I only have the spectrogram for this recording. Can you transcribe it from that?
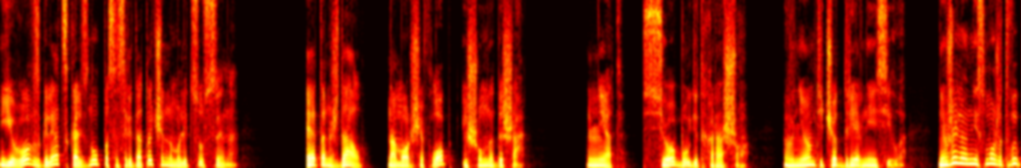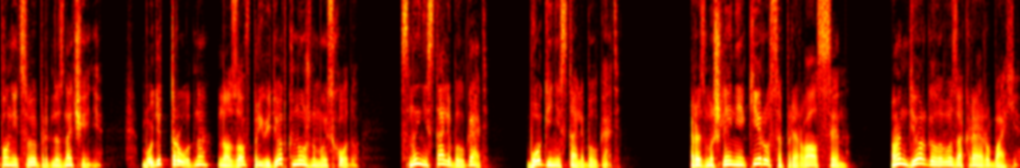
Его взгляд скользнул по сосредоточенному лицу сына. Этан ждал, наморщив лоб и шумно дыша. «Нет, все будет хорошо. В нем течет древняя сила. Неужели он не сможет выполнить свое предназначение? Будет трудно, но зов приведет к нужному исходу. Сны не стали бы лгать. Боги не стали бы лгать». Размышление Кируса прервал сын. Он дергал его за край рубахи.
